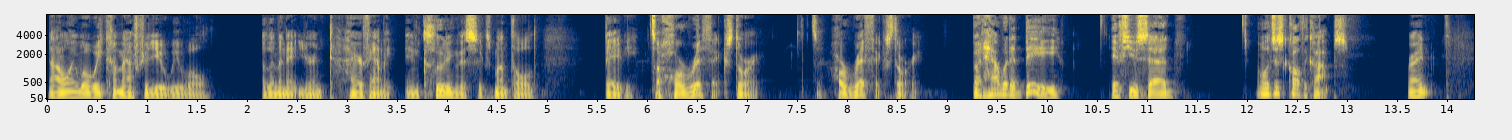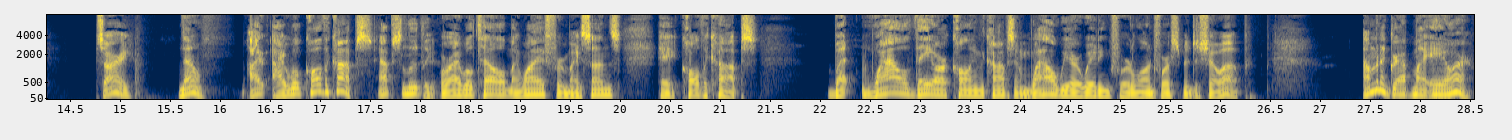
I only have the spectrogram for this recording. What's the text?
Not only will we come after you, we will eliminate your entire family, including the six month old baby. It's a horrific story. It's a horrific story. But how would it be if you said, well, just call the cops, right? Sorry. No, I, I will call the cops. Absolutely. Or I will tell my wife or my sons, hey, call the cops. But while they are calling the cops and while we are waiting for law enforcement to show up, I'm going to grab my AR,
